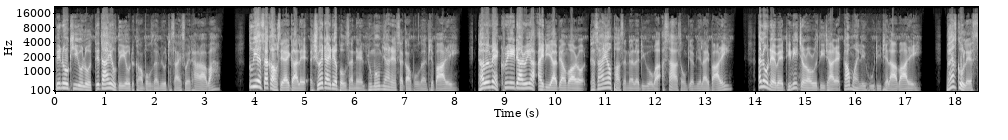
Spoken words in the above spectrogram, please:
Pinocchio လို့တစ်သားရုပ်သေးရုပ်တစ်ကောင်ပုံစံမျိုးဒီဇိုင်းဆွဲထားတာပါသူ့ရဲ့ဇာတ်ကောင်ဆရာကြီးကလည်းအရွက်တိုက်တဲ့ပုံစံနဲ့လူမုံများတဲ့ဇာတ်ကောင်ပုံစံဖြစ်ပါတယ်ဒါပေမဲ့ creator တွေက idea ပြောင်းသွားတော့ design ရော personality ကိုပါအစအဆုံးပြန်မြင်လိုက်ပါတယ်အဲ့လိုနဲ့ပဲဒီနေ့ကျွန်တော်တို့သိကြတဲ့ကောင်းမွန်လေး Woody ဖြစ်လာပါတယ် Buzz ကိုလည်းစ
